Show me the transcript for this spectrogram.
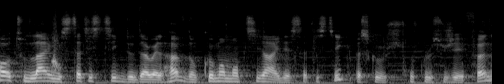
How to Lie with Statistics de Darrell Huff, donc comment mentir avec des statistiques, parce que je trouve que le sujet est fun.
